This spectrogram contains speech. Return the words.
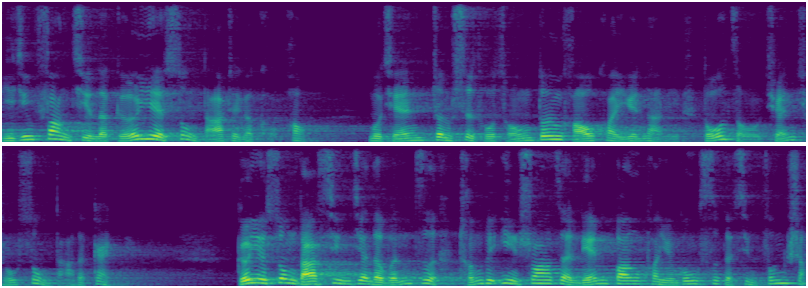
已经放弃了“隔夜送达”这个口号，目前正试图从敦豪快运那里夺走全球送达的概念。隔夜送达信件的文字曾被印刷在联邦快运公司的信封上，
